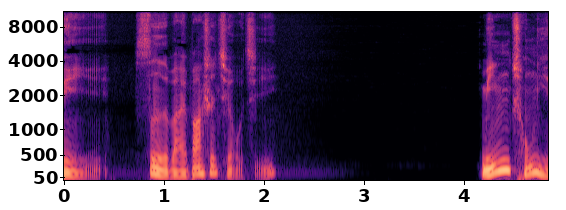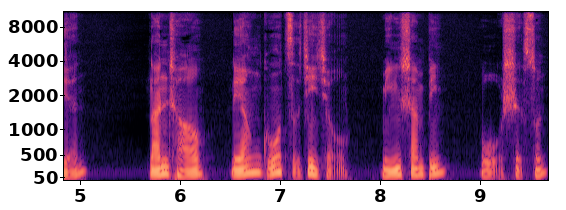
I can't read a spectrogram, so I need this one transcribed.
第四百八十九集。明崇岩，南朝梁国子祭酒明山宾五世孙，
